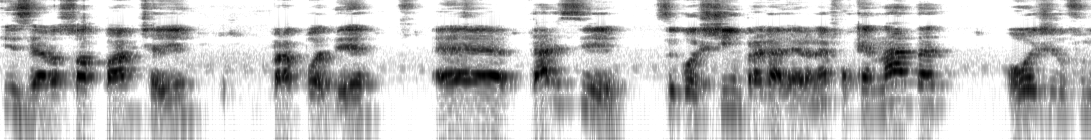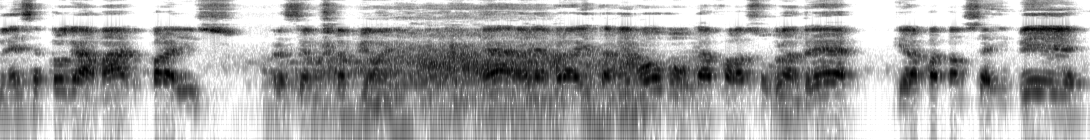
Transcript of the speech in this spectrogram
fizeram a sua parte aí para poder é, dar esse, esse gostinho para a galera, né? Porque nada hoje no Fluminense é programado para isso, para sermos campeões. Né? Lembrar aí também, vou voltar a falar sobre o André, que era para estar no CRB,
